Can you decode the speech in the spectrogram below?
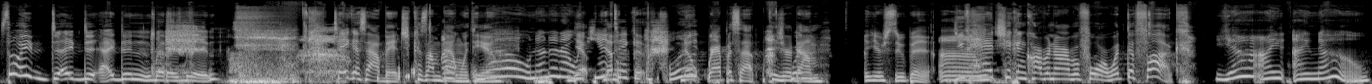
so I, I, did, I didn't, but I did. Take us out, bitch, because I'm done Oh, with you. No, no, no, no. Yep, we can't nope. take it. What? Nope, wrap us up because you're What? dumb. You're stupid. Um, You've had chicken carbonara before. What the fuck? yeah, I, I know.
